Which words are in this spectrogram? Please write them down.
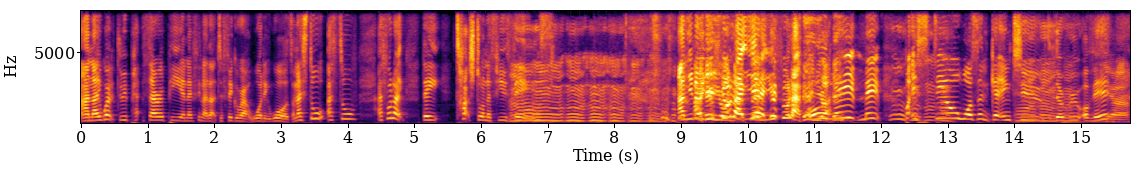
And I went through pe- therapy and everything like that to figure out what it was. And I still, I still, I feel like they touched on a few mm, things. Mm, mm, and you know, I hear you you feel like, yeah, you feel like, I oh, hear you, oh, maybe, maybe, but it still wasn't getting to the root of it. Yeah.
